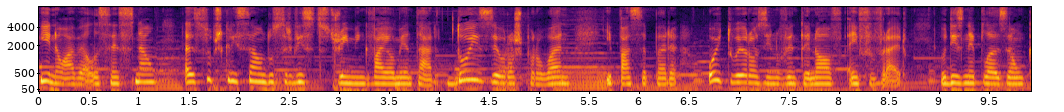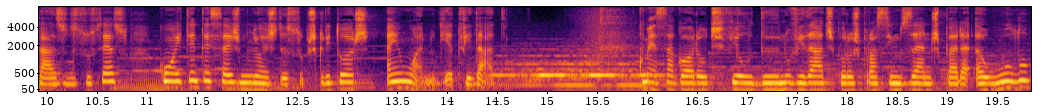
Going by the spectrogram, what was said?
E não há bela sem senão, a subscrição do serviço de streaming vai aumentar 2 euros para o ano e passa para 8,99 euros em fevereiro. O Disney Plus é um caso de sucesso, com 86 milhões de subscritores em um ano de atividade. Começa agora o desfile de novidades para os próximos anos para a Hulu,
